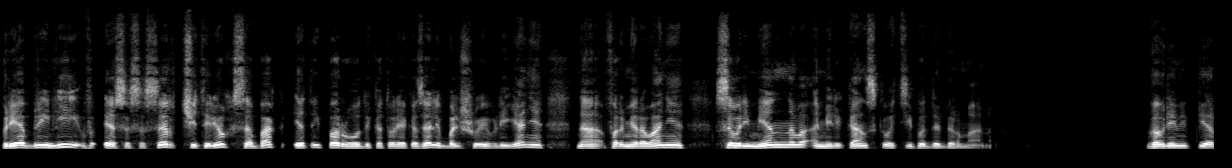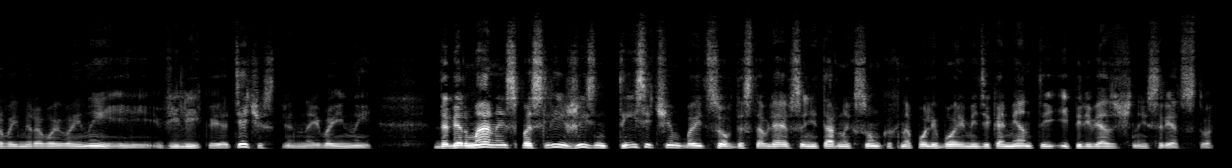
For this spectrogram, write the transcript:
приобрели в СССР четырех собак этой породы, которые оказали большое влияние на формирование современного американского типа доберманов. Во время Первой мировой войны и Великой Отечественной войны Доберманы спасли жизнь тысячам бойцов, доставляя в санитарных сумках на поле боя медикаменты и перевязочные средства.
